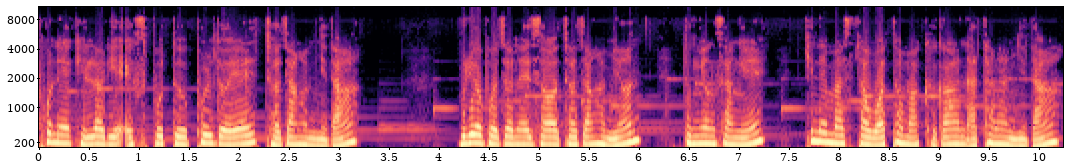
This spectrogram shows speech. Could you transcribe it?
폰의 갤러리 엑스포트 폴더에 저장합니다. 무료 버전에서 저장하면 동영상에 키네마스터 워터마크가 나타납니다.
